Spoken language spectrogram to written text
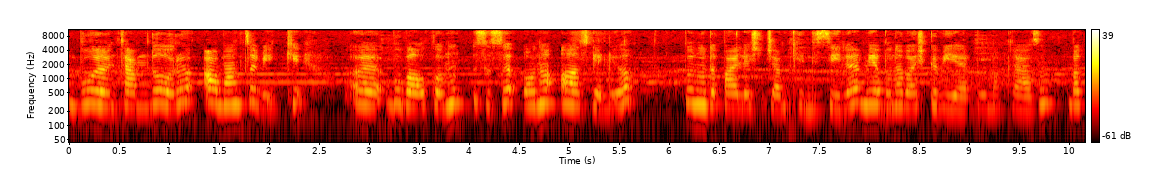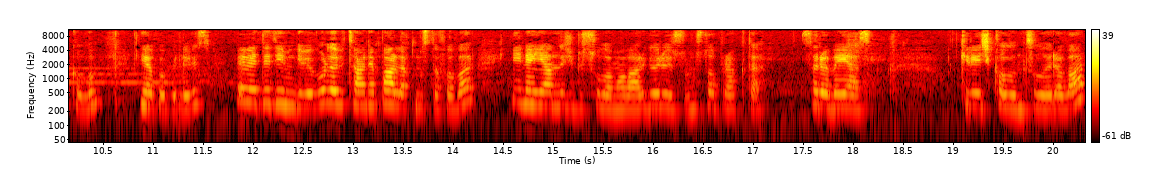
bu yöntem doğru. Aman tabii ki e, bu balkonun ısısı ona az geliyor. Bunu da paylaşacağım kendisiyle ve buna başka bir yer bulmak lazım. Bakalım ne yapabiliriz. Evet dediğim gibi burada bir tane parlak Mustafa var. Yine yanlış bir sulama var görüyorsunuz toprakta. Sarı beyaz kireç kalıntıları var.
